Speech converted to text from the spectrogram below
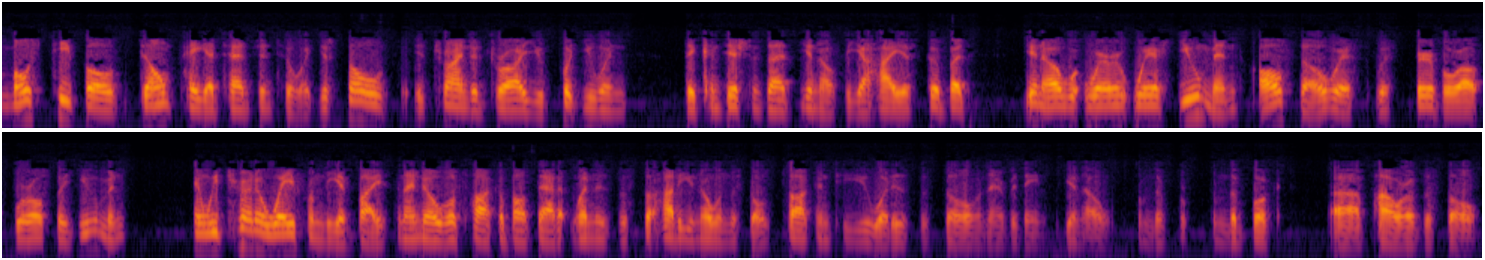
most people don't pay attention to it. Your soul is trying to draw you, put you in the conditions that you know for your highest good. But you know we're we're human also. We're we're spirit, but we're also human, and we turn away from the advice. And I know we'll talk about that. When is the how do you know when the soul's talking to you? What is the soul and everything? You know from the from the book uh, Power of the Soul.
